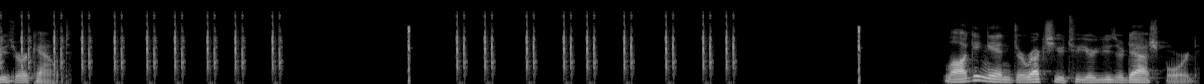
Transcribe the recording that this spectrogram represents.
user account. Logging in directs you to your user dashboard,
